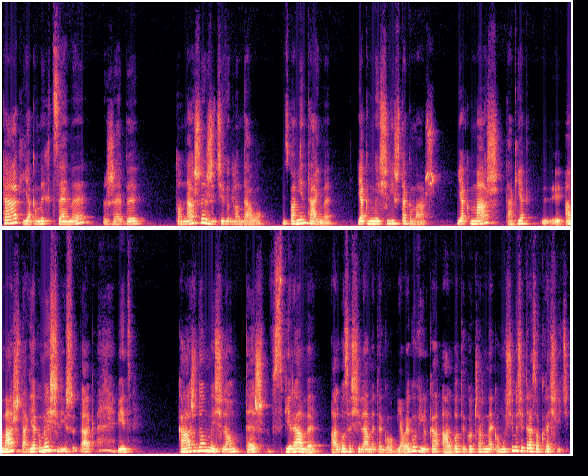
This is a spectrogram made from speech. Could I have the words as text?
Tak, jak my chcemy, żeby to nasze życie wyglądało. Więc pamiętajmy, jak myślisz, tak masz. Jak masz, tak jak, y, a masz tak, jak myślisz, tak? Więc każdą myślą też wspieramy albo zasilamy tego białego wilka, albo tego czarnego. Musimy się teraz określić.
